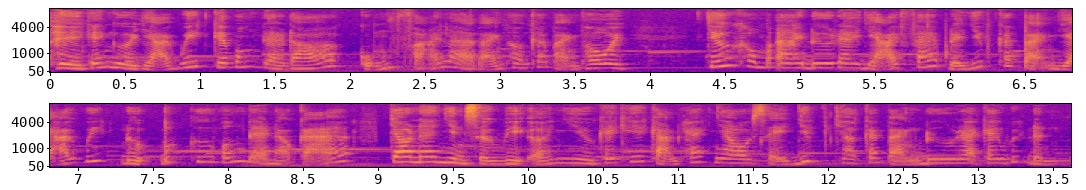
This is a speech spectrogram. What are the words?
thì cái người giải quyết cái vấn đề đó cũng phải là bản thân các bạn thôi. Chứ không ai đưa ra giải pháp để giúp các bạn giải quyết được bất cứ vấn đề nào cả. Cho nên nhìn sự việc ở nhiều cái khía cạnh khác nhau sẽ giúp cho các bạn đưa ra cái quyết định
